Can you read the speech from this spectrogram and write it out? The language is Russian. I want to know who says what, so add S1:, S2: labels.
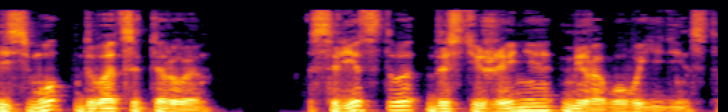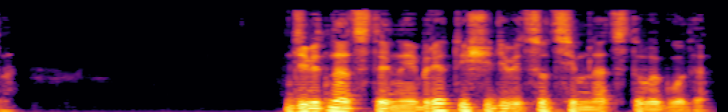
S1: Письмо 22. Средства достижения мирового единства. 19 ноября 1917 года.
